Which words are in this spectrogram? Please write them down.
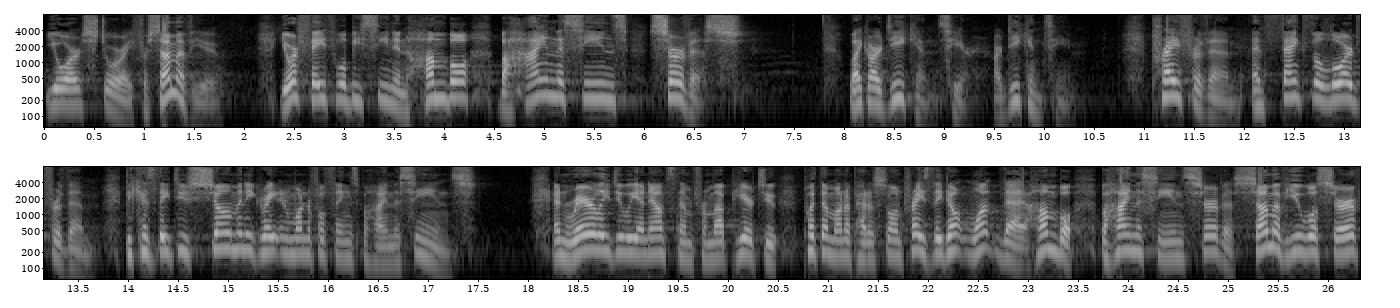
your story. For some of you, your faith will be seen in humble, behind the scenes service, like our deacons here, our deacon team. Pray for them and thank the Lord for them because they do so many great and wonderful things behind the scenes. And rarely do we announce them from up here to put them on a pedestal and praise. They don't want that humble, behind the scenes service. Some of you will serve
